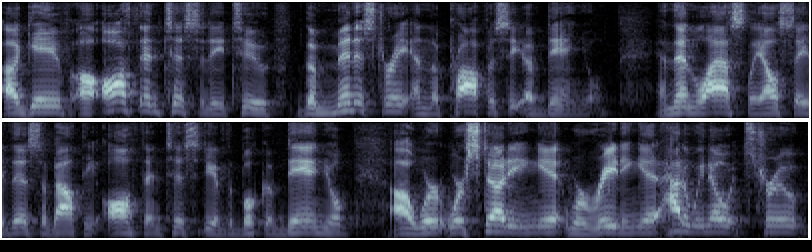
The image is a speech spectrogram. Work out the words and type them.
uh, gave uh, authenticity to the ministry and the prophecy of Daniel. And then lastly, I'll say this about the authenticity of the book of Daniel. Uh, we're, we're studying it, we're reading it. How do we know it's true?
